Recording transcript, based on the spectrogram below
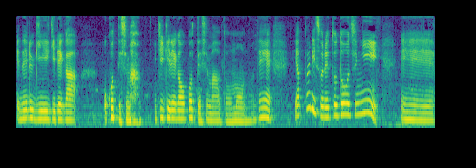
エネルギー切れが起こってしまう息切れが起こってしまうと思うのでやっぱりそれと同時に、えー、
